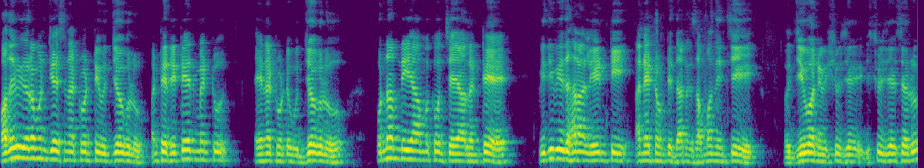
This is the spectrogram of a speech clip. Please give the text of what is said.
పదవి విరమణ చేసినటువంటి ఉద్యోగులు అంటే రిటైర్మెంట్ అయినటువంటి ఉద్యోగులు పునర్నియామకం చేయాలంటే విధి విధానాలు ఏంటి అనేటువంటి దానికి సంబంధించి జీవోని ఇష్యూ చే ఇష్యూ చేశారు.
